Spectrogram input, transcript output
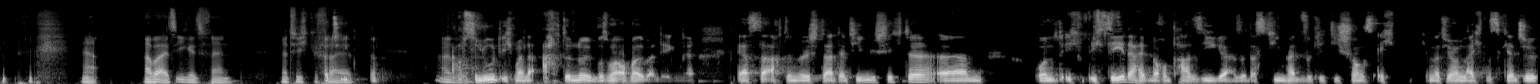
ja, aber als Eagles-Fan natürlich gefeiert. Also. Absolut, ich meine 8 und 0, muss man auch mal überlegen. Ne? Erster 8 und 0 Start der Teamgeschichte. Ähm, und ich, ich sehe da halt noch ein paar Siege. Also das Team hat wirklich die Chance, echt, ich habe natürlich auch einen leichten Schedule,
